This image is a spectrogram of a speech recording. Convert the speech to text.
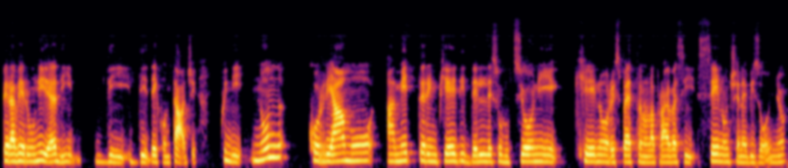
per avere un'idea di, di, di, dei contagi. Quindi non corriamo a mettere in piedi delle soluzioni che non rispettano la privacy se non ce n'è bisogno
